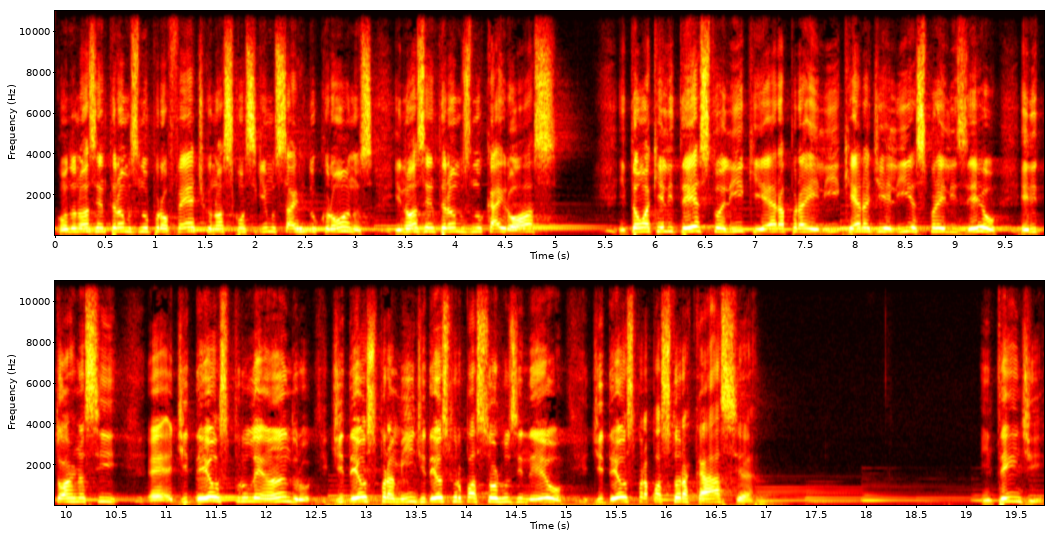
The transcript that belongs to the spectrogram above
quando nós entramos no profético, nós conseguimos sair do Cronos e nós entramos no Kairos. Então aquele texto ali que era para Eli, que era de Elias para Eliseu, ele torna-se é, de Deus para o Leandro, de Deus para mim, de Deus para o pastor Luzineu, de Deus para a pastora Cássia. Entende?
